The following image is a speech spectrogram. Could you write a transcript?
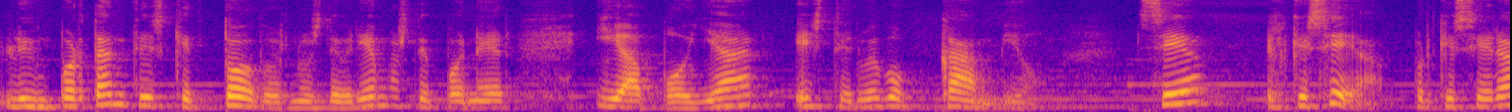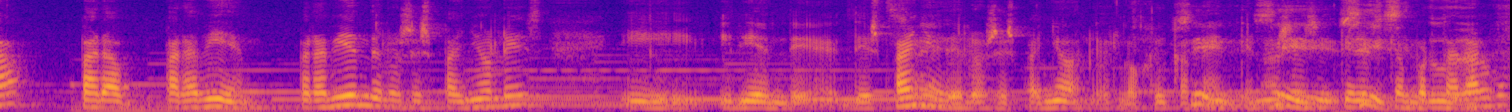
Lo importante es que todos nos deberíamos de poner y apoyar este nuevo cambio, sea el que sea, porque será para, para bien, para bien de los españoles y, y bien de, de España y de los españoles, lógicamente. no sé si tienes que aportar algo.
